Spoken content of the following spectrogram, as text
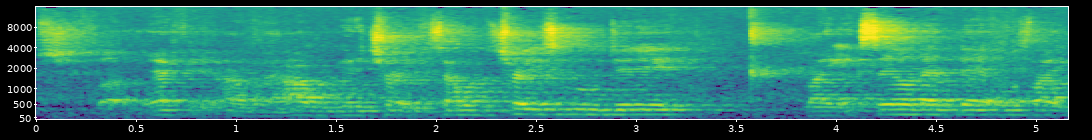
Fuck, F it. I was like, I'll get a trade. So I went to trade school, did it, like excelled at that. It was like,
